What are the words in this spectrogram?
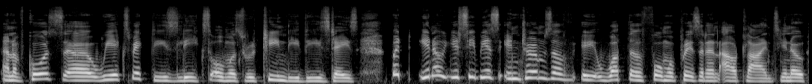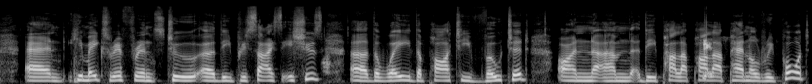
And of course, uh, we expect these leaks almost routinely these days. But, you know, Eusebius, in terms of uh, what the former president outlines, you know, and he makes reference to uh, the precise issues, uh, the way the party voted on um, the Phala yes. panel report,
